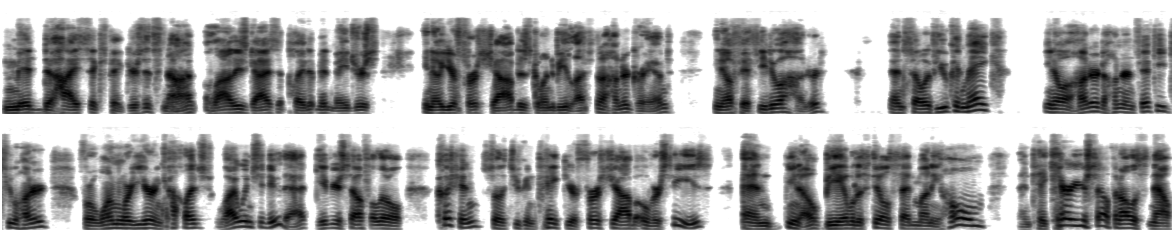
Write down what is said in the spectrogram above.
mid to high six figures. It's not. A lot of these guys that played at mid majors, you know, your first job is going to be less than 100 grand, you know, 50 to 100. And so if you can make, you know, 100, 150, 200 for one more year in college, why wouldn't you do that? Give yourself a little cushion so that you can take your first job overseas and, you know, be able to still send money home and take care of yourself and all this. Now,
